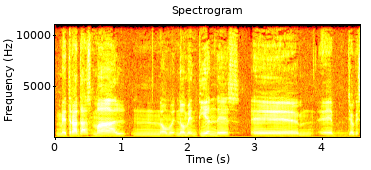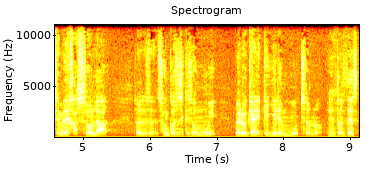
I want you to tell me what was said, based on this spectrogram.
me tratas mal, no, me- no me entiendes, eh, eh, yo que sé, me dejas sola. Son- Son cosas que son muy, pero que, que hieren mucho, ¿no? Entonces,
